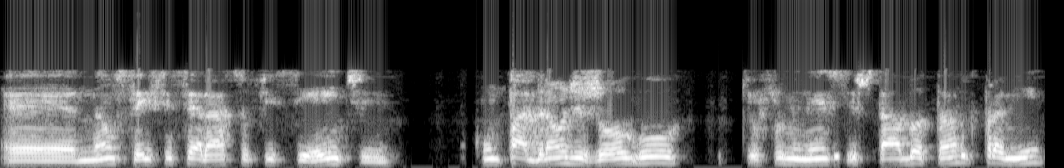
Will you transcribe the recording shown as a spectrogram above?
é, não sei se será suficiente com o padrão de jogo que o Fluminense está adotando, que para mim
